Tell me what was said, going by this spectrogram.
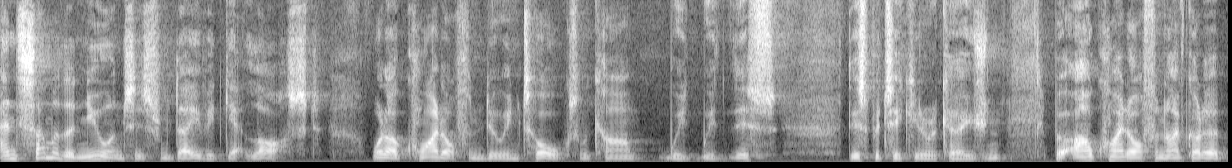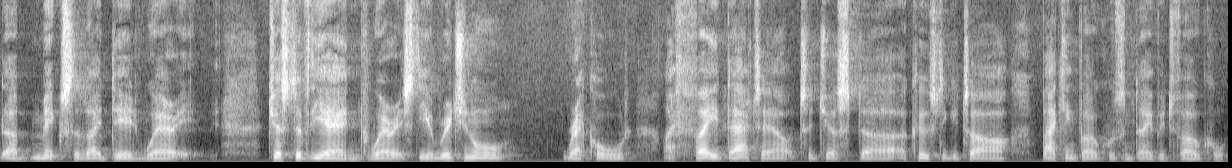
And some of the nuances from David get lost. What I'll quite often do in talks, we can't with, with this this particular occasion, but I'll quite often I've got a, a mix that I did where it, just of the end, where it's the original record. I fade that out to just uh, acoustic guitar, backing vocals, and David's vocal.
